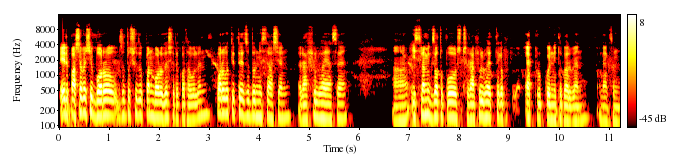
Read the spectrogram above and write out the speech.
এর পাশাপাশি বড় যত সুযোগ পান বড়দের সাথে কথা বলেন। পরবর্তীতে যত নিচে আসেন, রাফিউল ভাই আছে। ইসলামিক যত পোস্ট, রাফিউল ভাইয়ের থেকে অ্যাপ্রুভ করে নিতে পারবেন। একজন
